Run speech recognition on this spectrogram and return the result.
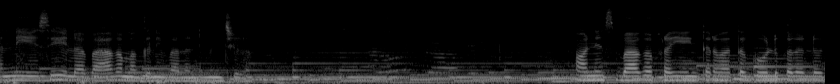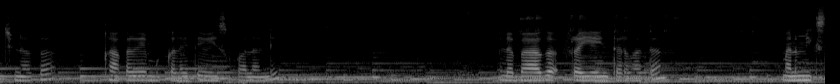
అన్నీ వేసి ఇలా బాగా మగ్గనివ్వాలండి మంచిగా. ఆనియన్స్ బాగా ఫ్రై అయిన తర్వాత గోల్డ్ కలర్లో వచ్చినాక కాకరకాయ ముక్కలు అయితే వేసుకోవాలండి. ఇలా బాగా ఫ్రై అయిన తర్వాత మనం మిక్స్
